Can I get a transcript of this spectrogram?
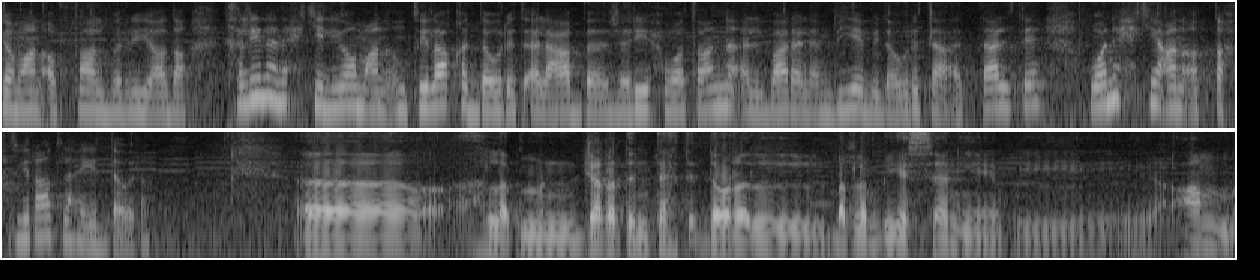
كمان أبطال بالرياضة. خلينا نحكي اليوم عن انطلاقه دورة ألعاب جريح وطن البارالمبية بدورتها الثالثة ونحكي عن التحضيرات لهي الدورة. آه هلا من مجرد انتهت الدورة البرلمبية الثانية بعام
